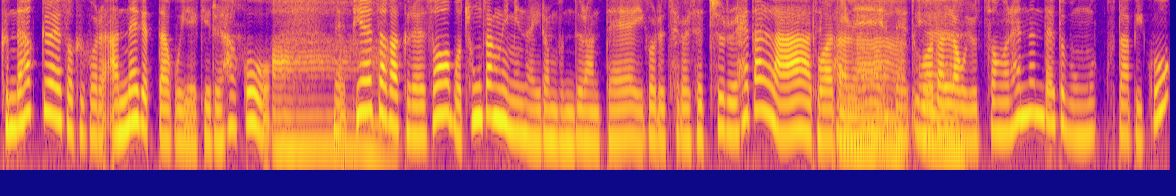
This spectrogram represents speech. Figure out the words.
근데 학교에서 그거를 안 내겠다고 얘기를 하고 아. 네, 피해자가 그래서 뭐 총장님이나 이런 분들한테 이거를 제발 제출을 해달라 재판에 도와달라. 네, 도와달라고 예. 요청을 했는데도 묵묵부답이고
